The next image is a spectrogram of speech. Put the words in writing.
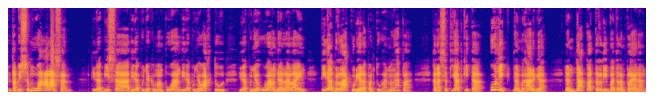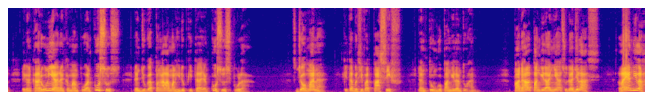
Tetapi semua alasan tidak bisa, tidak punya kemampuan, tidak punya waktu, tidak punya uang, dan lain-lain, tidak berlaku di hadapan Tuhan. Mengapa? Karena setiap kita unik dan berharga dan dapat terlibat dalam pelayanan dengan karunia dan kemampuan khusus dan juga pengalaman hidup kita yang khusus pula. Sejauh mana kita bersifat pasif dan tunggu panggilan Tuhan? Padahal panggilannya sudah jelas. Layanilah.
